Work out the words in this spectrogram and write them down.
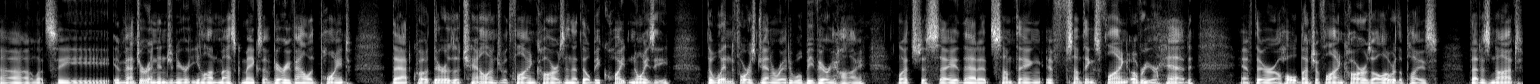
Uh, let's see. Inventor and engineer Elon Musk makes a very valid point that, quote, there is a challenge with flying cars in that they'll be quite noisy. The wind force generated will be very high. Let's just say that it's something, if something's flying over your head, if there are a whole bunch of flying cars all over the place, that is not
